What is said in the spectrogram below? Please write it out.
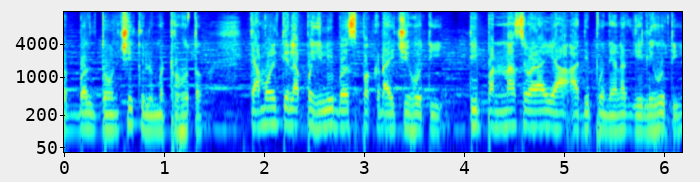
तब्बल दोनशे किलोमीटर होतं. त्यामुळे तिला पहिली बस पकडायची होती. ती पन्नास वेळा याआधी पुण्याला गेली होती.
